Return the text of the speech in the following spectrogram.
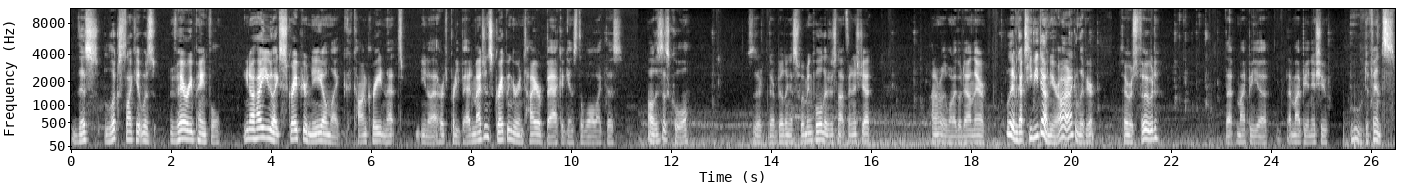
This looks like it was very painful. You know how you like scrape your knee on like concrete and that's you know that hurts pretty bad. Imagine scraping your entire back against the wall like this. Oh, this is cool. So they're, they're building a swimming pool. They're just not finished yet. I don't really want to go down there. Well, they even got TV down here. All right, I can live here. If there was food, that might be uh that might be an issue. Ooh, defense.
